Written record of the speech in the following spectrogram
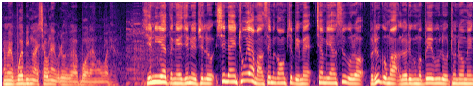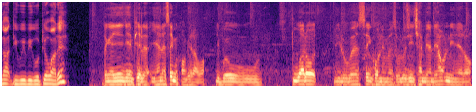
ဒါပေမဲ့ပွဲပြီးမှအရှုံးနိုင်ဘလို့ဆိုတာပေါ်လာမှာပေါ့လေ။ယင်းနီးရဲ့တငယ်ချင်းတွေဖြစ်လို့ရှင်ပြိုင်ထိုးရမှာစိတ်မကောင်းဖြစ်ပေမဲ့ချန်ပီယံဆုကိုတော့ဘယ်သူကမှအလွယ်တကူမပေးဘူးလို့ထွန်းထွန်းမင်းက DVB ကိုပြောပါတယ် တကယ်ချင်းချင်းဖြစ်လဲအရင်လည်းစိတ်မကောင်းဖြစ်တာပေါ့ဒီပွဲကိုသူကတော့ဒီလိုပဲစိတ်ခေါ်နေမယ်ဆိုလို့ရှိရင်ချန်ပီယံတယောက်အနေနဲ့တော့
